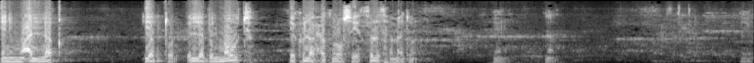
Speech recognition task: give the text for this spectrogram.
يعني معلق يبطل إلا بالموت يكون له حكم الوصية الثلث فما دون. يعني نعم. أيوه.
